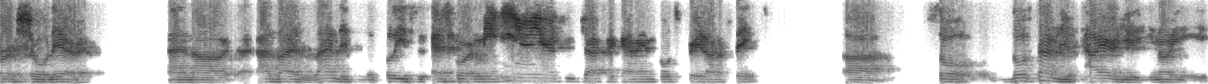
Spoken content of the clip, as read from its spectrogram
first show there. And uh, as I landed, the police escorted me through traffic and then go straight on the stage. Uh, so those times you're tired, you you know, you,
